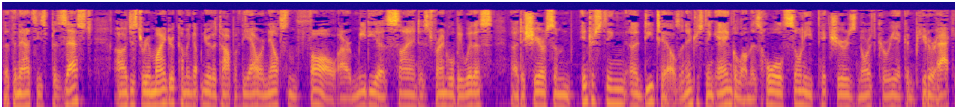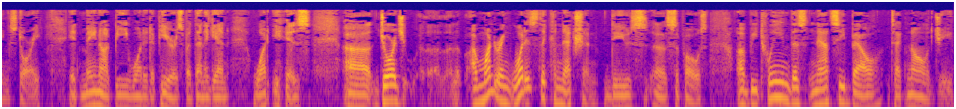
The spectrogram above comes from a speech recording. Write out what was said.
that the Nazis possessed. Uh, just a reminder, coming up near the top of the hour, Nelson Thall, our media scientist friend, will be with us uh, to share some interesting details, an interesting angle on this whole Sony Pictures North Korea computer hacking story. It may not be what it appears, but then again, what is? Uh, George, uh, I'm wondering, what is the connection, do you uh, suppose, uh, between this Nazi Bell technology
